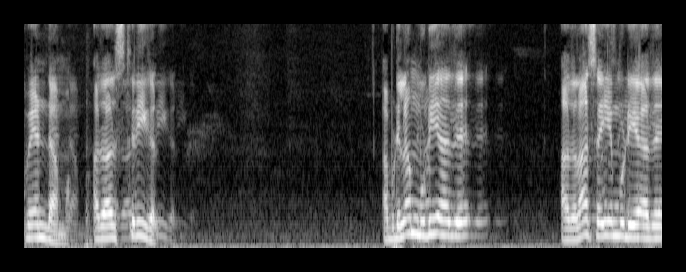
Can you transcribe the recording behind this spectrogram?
வேண்டாமா? அதாவது ஸ்திரீகள். அப்படிலாம் முடியாது. அதெல்லாம் செய்ய முடியாது.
